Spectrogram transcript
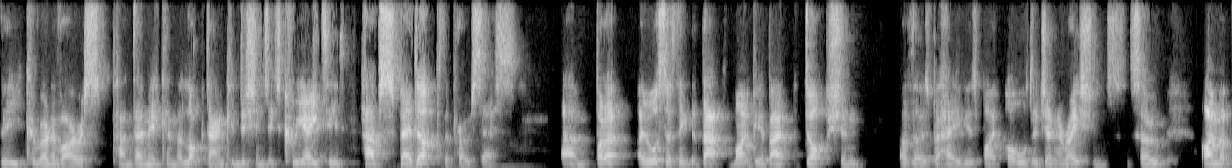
the coronavirus pandemic and the lockdown conditions it's created have sped up the process. Um, but I, I, also think that that might be about adoption of those behaviors by older generations. So I'm a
